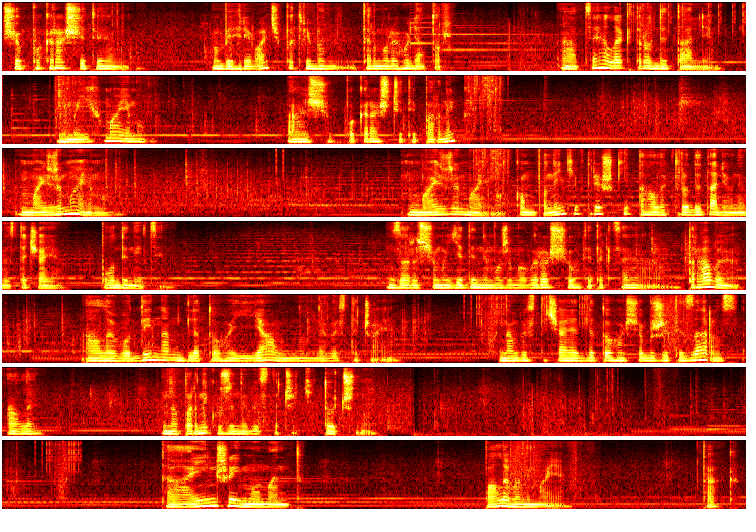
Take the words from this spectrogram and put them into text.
Щоб покращити обігрівач, потрібен терморегулятор. А це електродеталі. І ми їх маємо. А щоб покращити парник, майже маємо. Майже маємо. Компонентів трішки та електродеталів не вистачає по одиниці. Зараз, що ми єдине можемо вирощувати, так це трави, але води нам для того явно не вистачає. Нам вистачає для того, щоб жити зараз, але на парник уже не вистачить точно. Та інший момент. Палива немає. Так.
